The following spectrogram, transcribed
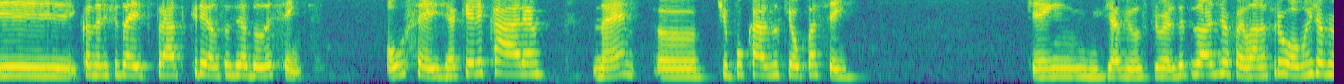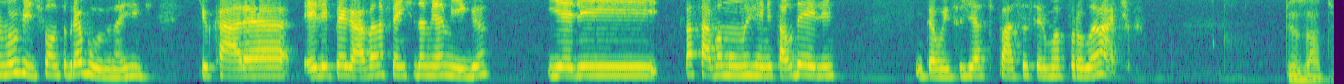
E quando ele fizer isso para crianças e adolescentes. Ou seja, aquele cara, né? Uh, tipo o caso que eu passei. Quem já viu os primeiros episódios, já foi lá na Free Woman, já viu meu vídeo falando sobre abuso, né, gente? Que o cara, ele pegava na frente da minha amiga e ele passava a mão no genital dele. Então isso já se passa a ser uma problemática. Pesado.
